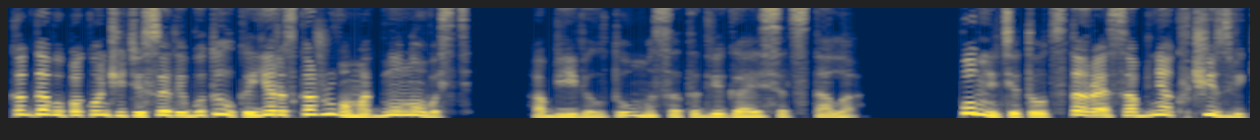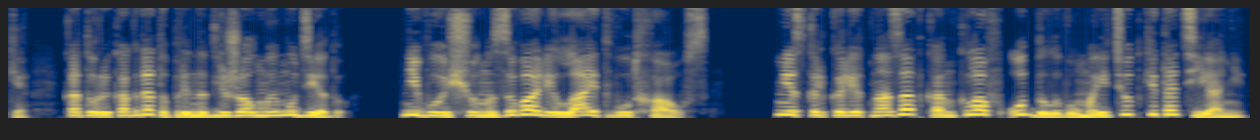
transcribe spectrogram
«Когда вы покончите с этой бутылкой, я расскажу вам одну новость», — объявил Томас, отодвигаясь от стола. Помните тот старый особняк в Чизвике, который когда-то принадлежал моему деду? Его еще называли Лайтвуд Хаус. Несколько лет назад Конклав отдал его моей тетке Татьяне,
